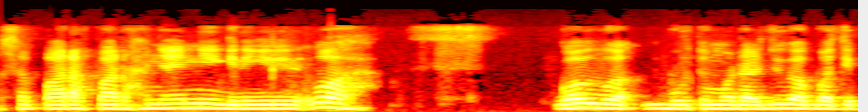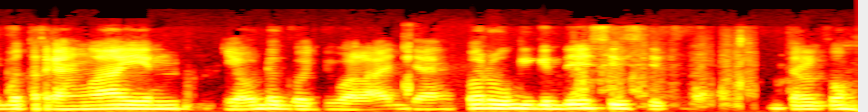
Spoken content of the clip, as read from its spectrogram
separah-parahnya ini gini-gini. Wah, gue butuh modal juga buat ke yang lain. Ya udah gue jual aja. Gue rugi gede sih di situ Telkom.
